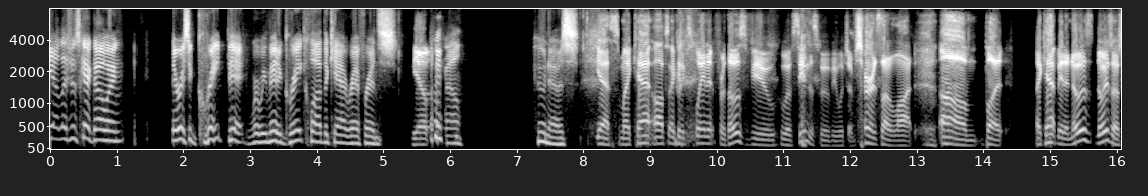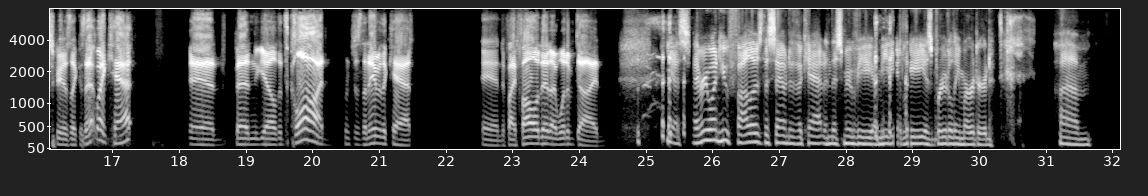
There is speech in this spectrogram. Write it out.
yeah, let's just get going. There was a great bit where we made a great Claude the Cat reference. Yep. Well, who knows? Yes, my cat off. I can explain it for those of you who have seen this movie, which I'm sure it's not a lot. Um, but my cat made a noise noise on screen. I was like, "Is that my cat?" And Ben yelled, "It's Claude," which is the name of the cat. And if I followed it, I would have died. Yes, everyone who follows the sound of the cat in this movie immediately is brutally murdered. Um,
